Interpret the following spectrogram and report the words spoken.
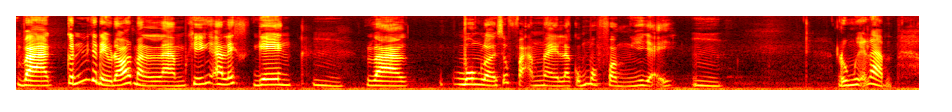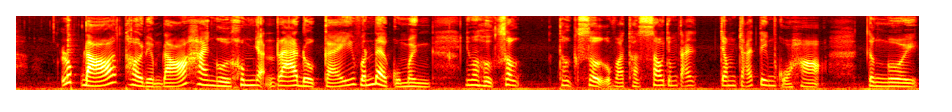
và kính cái điều đó mà làm khiến Alex ghen Ừ. và buông lời xúc phạm này là cũng một phần như vậy Ừ. Đúng nghĩa là lúc đó, thời điểm đó hai người không nhận ra được cái vấn đề của mình nhưng mà thực sự thực sự và thật sâu trong trái trong trái tim của họ từng người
